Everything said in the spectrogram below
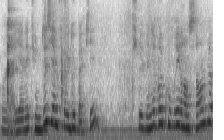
Voilà, et avec une deuxième feuille de papier, je vais venir recouvrir l'ensemble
